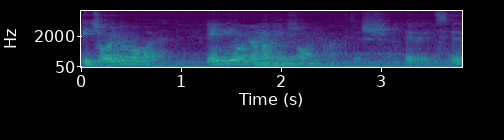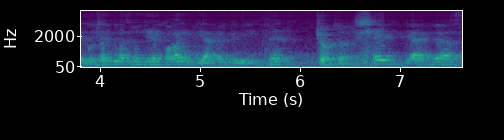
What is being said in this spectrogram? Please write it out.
hiç oynamamak en iyi oynamaktır. Önemli oynamaktır. Evet. E, bu tabii biraz böyle kolay gibi gelmekle birlikte çok zor. şey yani biraz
